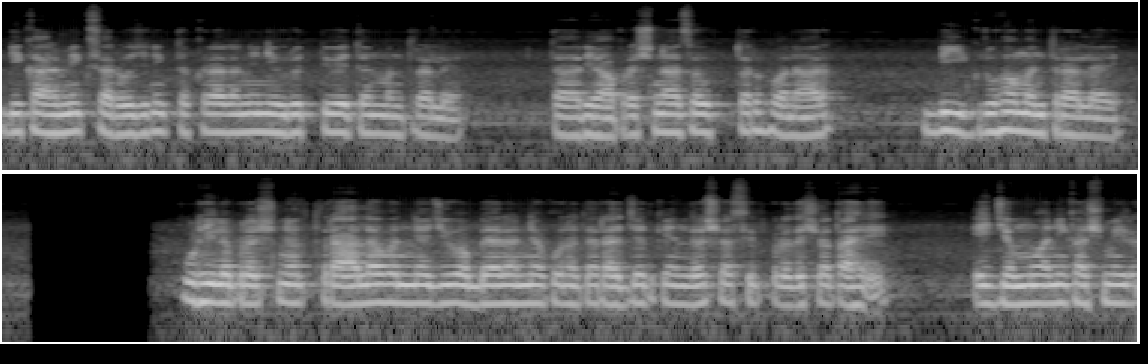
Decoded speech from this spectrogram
डी. कार्मिक सार्वजनिक तक्रार आणि निवृत्तीवेतन मंत्रालय. तर या प्रश्नाचं उत्तर होणार बी. गृह मंत्रालय. पुढील प्रश्न त्राला वन्यजीव अभयारण्य कोणत्या राज्यात केंद्रशासित प्रदेशात आहे? ए जम्मू आणि Kashmir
